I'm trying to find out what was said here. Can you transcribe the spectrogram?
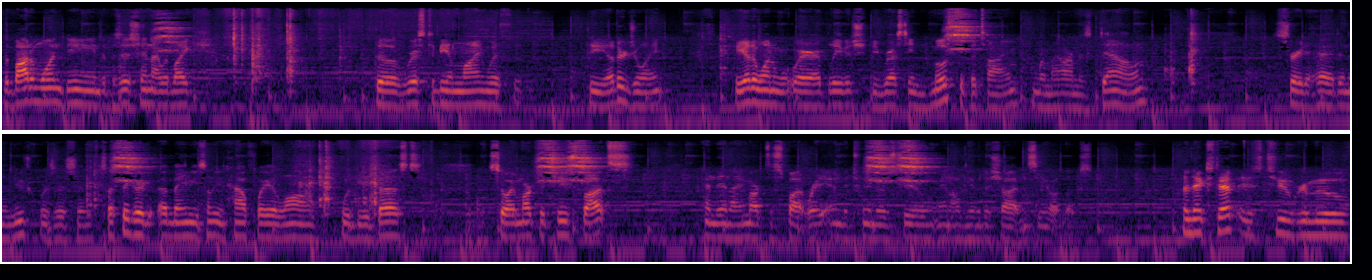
The bottom one being the position I would like the wrist to be in line with the other joint. The other one where I believe it should be resting most of the time, where my arm is down straight ahead in a neutral position. So I figured uh, maybe something halfway along would be best. So I marked the two spots and then I marked the spot right in between those two and I'll give it a shot and see how it looks. The next step is to remove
